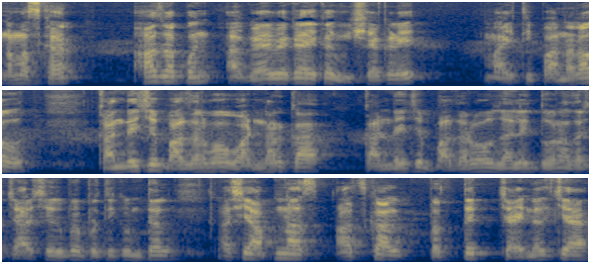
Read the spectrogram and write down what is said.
नमस्कार. आज आपण आगळ्या वेगळ्या एका विषयाकडे माहिती पाहणार आहोत. कांद्याचे बाजारभाव वाढणार का? कांद्याचे बाजारभाव झाले दोन हजार चारशे रुपये प्रति क्विंटल. असे आपणास आजकाल प्रत्येक चॅनलच्या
